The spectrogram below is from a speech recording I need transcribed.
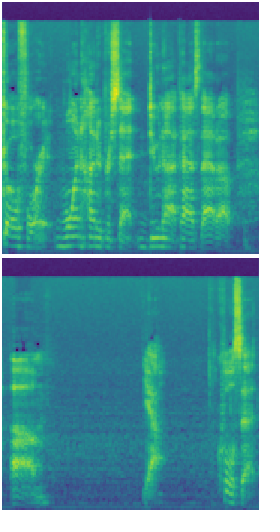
go for it. 100%. Do not pass that up. Um, yeah cool set.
